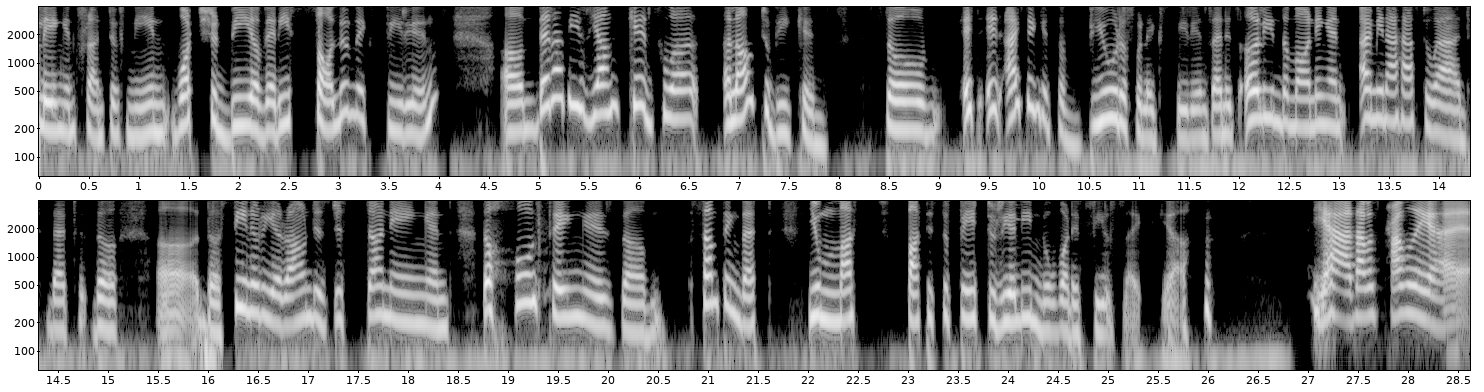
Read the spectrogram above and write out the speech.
playing in front of me in what should be a very solemn experience. Um, there are these young kids who are allowed to be kids. So it, it i think it's a beautiful experience and it's early in the morning and i mean i have to add that the uh, the scenery around is just stunning and the whole thing is um, something that you must participate to really know what it feels like. Yeah yeah that was probably a,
